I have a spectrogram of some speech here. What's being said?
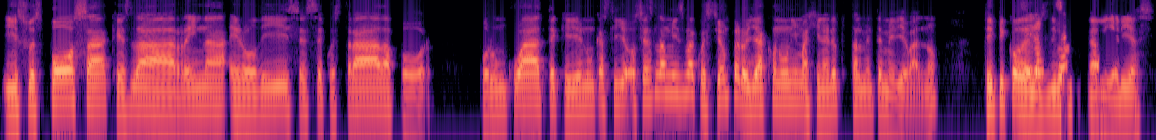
y su esposa, que es la reina Herodis, es secuestrada por, por un cuate que vive en un castillo, o sea, es la misma cuestión, pero ya con un imaginario totalmente medieval, ¿no? Típico de los libros de caballerías.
